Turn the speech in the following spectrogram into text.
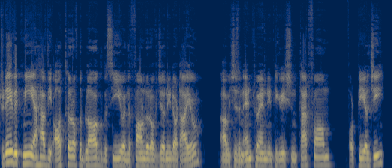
today, with me, I have the author of the blog, the CEO and the founder of Journy.io, uh, which is an end to end integration platform for PLG.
